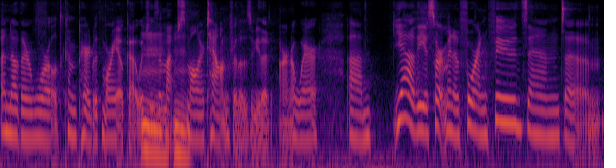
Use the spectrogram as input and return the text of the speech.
another world compared with Morioka, which is a Mm, much smaller town for those of you that aren't aware. Um, yeah, the assortment of foreign foods and um,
